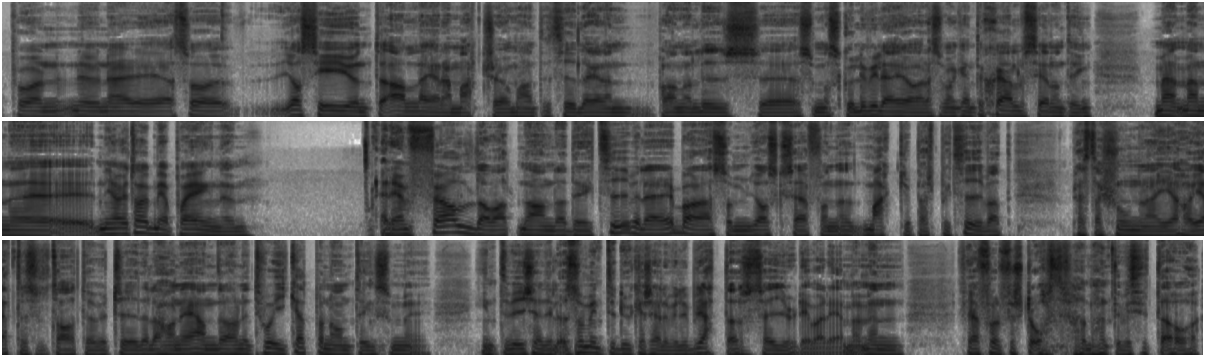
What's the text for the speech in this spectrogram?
på nu när, alltså, jag ser ju inte alla era matcher och man har inte tid den på analys som man skulle vilja göra, så man kan inte själv se någonting. Men, men ni har ju tagit mer poäng nu är det en följd av att några andra direktiv eller är det bara som jag skulle säga från ett makroperspektiv att prestationerna har gett resultat över tid? Eller har ni ändrat, har ni tweakat på någonting som inte vi känner till? Som inte du kanske heller vill berätta så säger du det vad det är. Men, men för jag har full förståelse för att man inte vill sitta och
